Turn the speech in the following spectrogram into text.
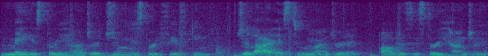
May is 300, June is 350, July is 200, August is 300,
